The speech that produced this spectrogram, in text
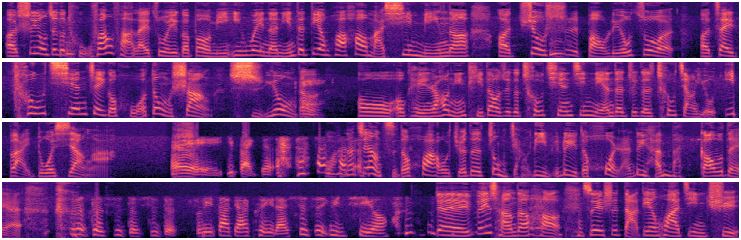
呃，是用这个土方法来做一个报名，因为呢，您的电话号码、姓名呢，呃，就是保留做呃在抽签这个活动上使用的。哦、oh，OK，然后您提到这个抽签，今年的这个抽奖有一百多项啊。哎，一百个哇！那 这样子的话，我觉得中奖利率的豁然率还蛮高的耶。是的，是的，是的，所以大家可以来试试运气哦。对，非常的好，所以是打电话进去。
